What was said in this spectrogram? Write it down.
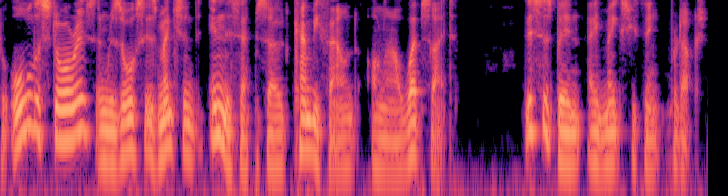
to all the stories and resources mentioned in this episode can be found on our website. This has been a Makes You Think production.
